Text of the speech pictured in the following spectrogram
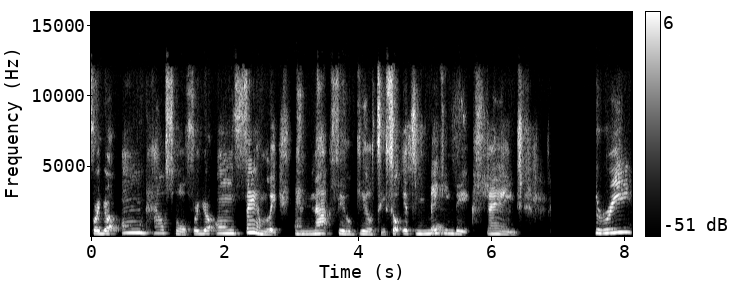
for your own household, for your own family, and not feel guilty. So it's making yes. the exchange. Three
